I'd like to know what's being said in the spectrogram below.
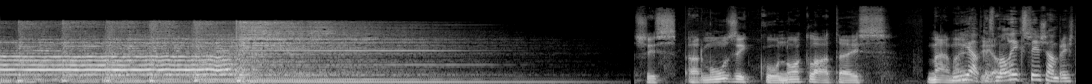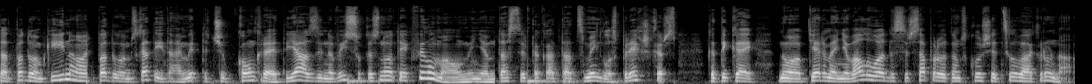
Šis ar mūziku noklātais mēmais. Jā, tas man liekas tiešām priekš tādu padomu kino. Padomu skatītājiem ir taču konkrēti jāzina visu, kas notiek filmā, un viņam tas ir tā kā tāds miglas priekškars, ka tikai no ķermeņa valodas ir saprotams, ko šie cilvēki runā.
